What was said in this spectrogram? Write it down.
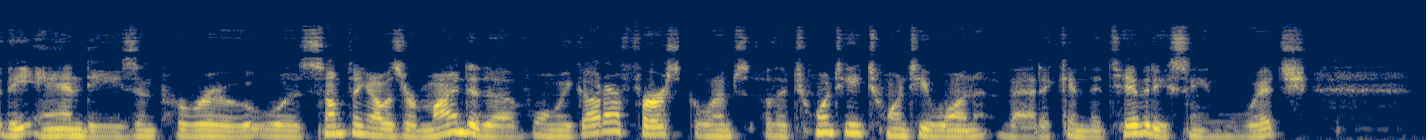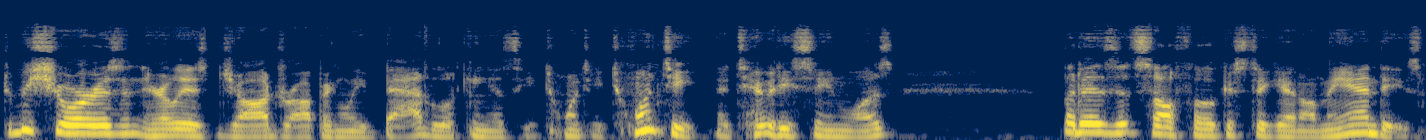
the Andes in Peru was something I was reminded of when we got our first glimpse of the 2021 Vatican nativity scene, which, to be sure, isn't nearly as jaw-droppingly bad-looking as the 2020 nativity scene was, but is itself focused again on the Andes,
